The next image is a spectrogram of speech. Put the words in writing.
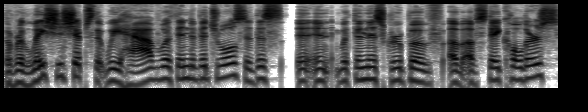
the relationships that we have with individuals this in, within this group of, of, of stakeholders.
